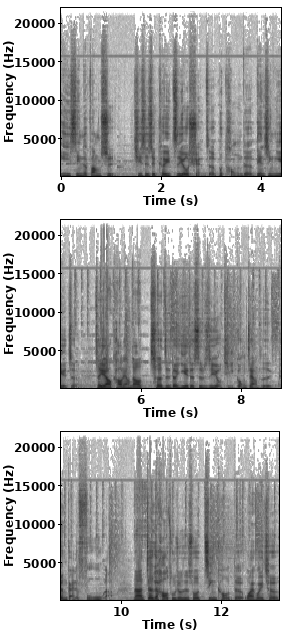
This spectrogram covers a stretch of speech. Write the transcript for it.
e 性的方式，其实是可以自由选择不同的电信业者，这也要考量到车子的业者是不是有提供这样子更改的服务啦。那这个好处就是说，进口的外汇车。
